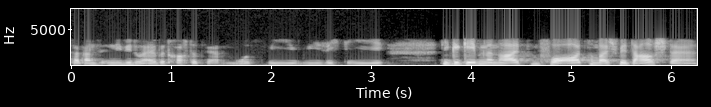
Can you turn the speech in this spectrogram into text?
da ganz individuell betrachtet werden muss, wie, wie sich die, die Gegebenheiten vor Ort zum Beispiel darstellen.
